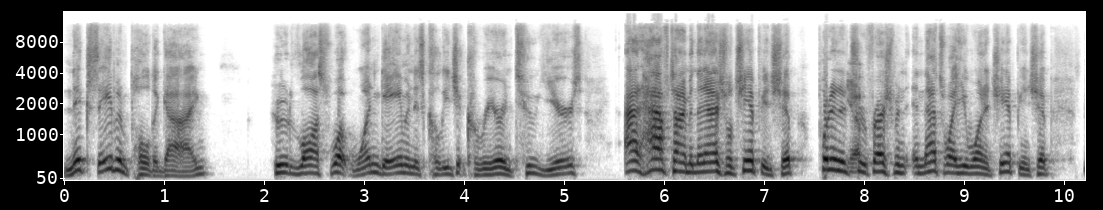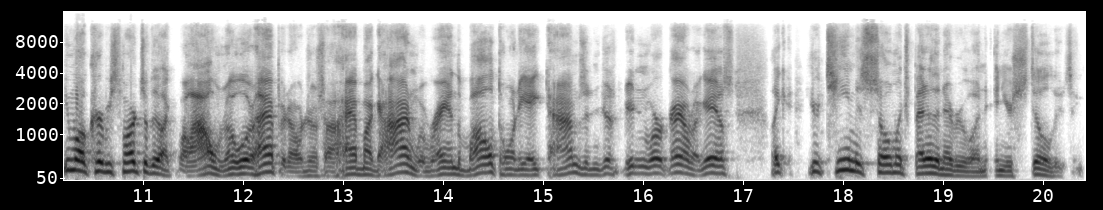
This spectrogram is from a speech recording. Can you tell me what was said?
Nick Saban pulled a guy who lost what one game in his collegiate career in two years at halftime in the national championship, put in a yep. true freshman, and that's why he won a championship. Meanwhile, Kirby Smart's over there like, well, I don't know what happened. I just I had my guy and we ran the ball 28 times and just didn't work out, I guess. Like your team is so much better than everyone, and you're still losing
